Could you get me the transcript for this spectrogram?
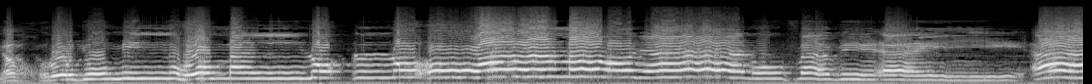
يخرج منهما اللؤلؤ والمرجان فبأي آلاء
